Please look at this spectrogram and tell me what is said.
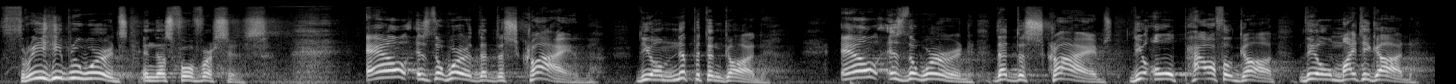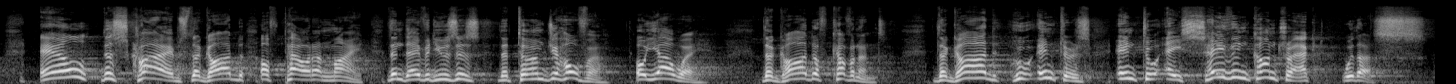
Three Hebrew words in those four verses. El is the word that describe the omnipotent God. El is the word that describes the all powerful God, the Almighty God. El describes the God of power and might. Then David uses the term Jehovah or Yahweh, the God of covenant, the God who enters into a saving contract with us.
